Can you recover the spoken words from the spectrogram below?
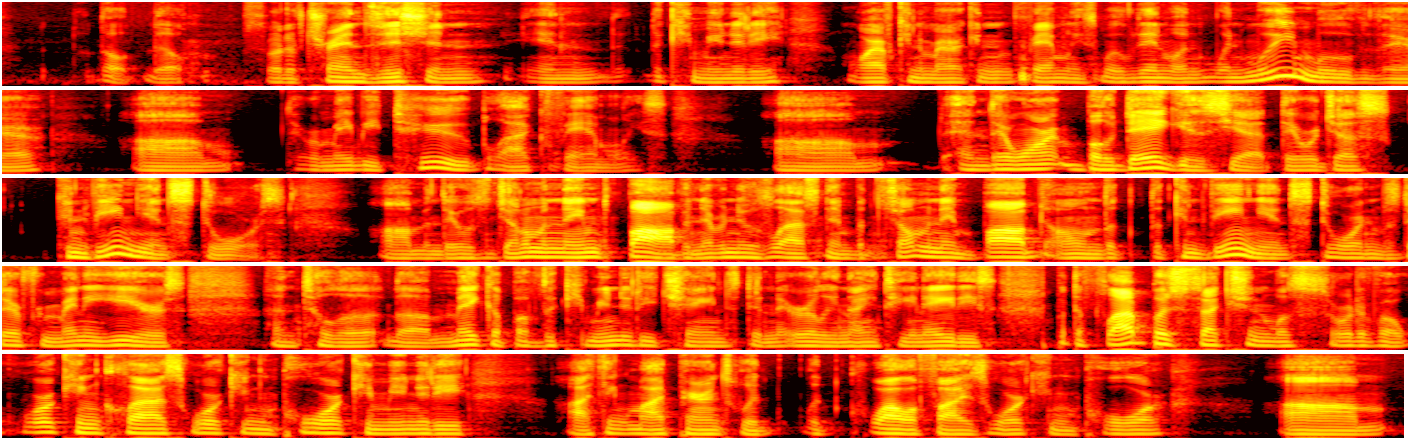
the, the, sort of transition in the community. More African American families moved in. When, when we moved there, um, there were maybe two black families. Um, and there weren't bodegas yet. They were just convenience stores. Um, and there was a gentleman named Bob. I never knew his last name, but the gentleman named Bob owned the, the convenience store and was there for many years until the, the makeup of the community changed in the early 1980s. But the Flatbush section was sort of a working class, working poor community. I think my parents would, would qualify as working poor. Um,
